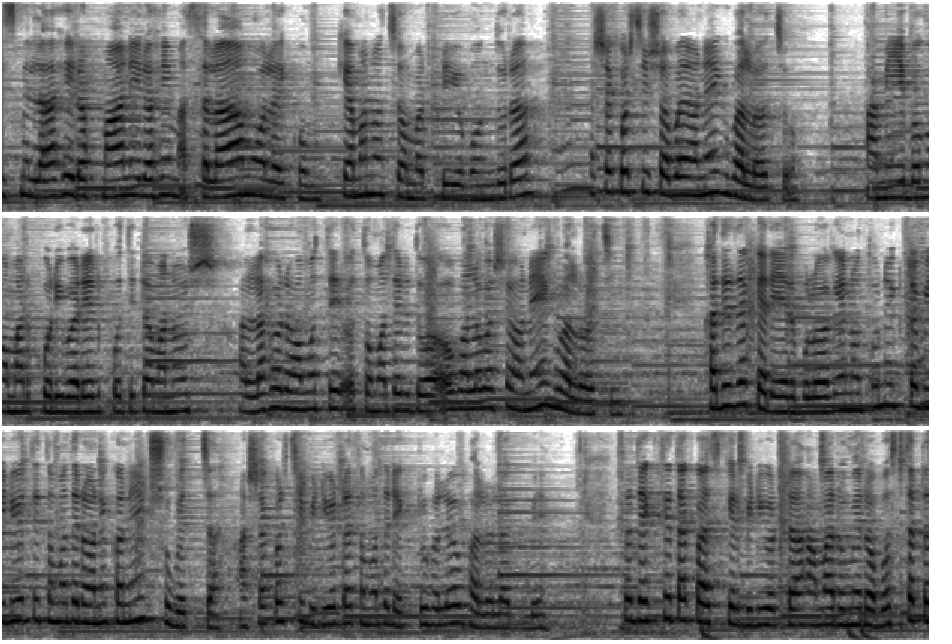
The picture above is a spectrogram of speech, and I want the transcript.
বিসমিল্লাহ রহমান রহিম আসসালামু আলাইকুম। কেমন আছো আমার প্রিয় বন্ধুরা? আশা করছি সবাই অনেক ভালো আছো। আমি এবং আমার পরিবারের প্রতিটা মানুষ আল্লাহর রহমতে ও তোমাদের দোয়া ও ভালোবাসায় অনেক ভালো আছি। খাদিজা ক্যারিয়ার ব্লগে নতুন একটা ভিডিওতে তোমাদের অনেক অনেক শুভেচ্ছা। আশা করছি ভিডিওটা তোমাদের একটু হলেও ভালো লাগবে। তো দেখতে থাকো আজকের ভিডিওটা। আমার রুমের অবস্থাটা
